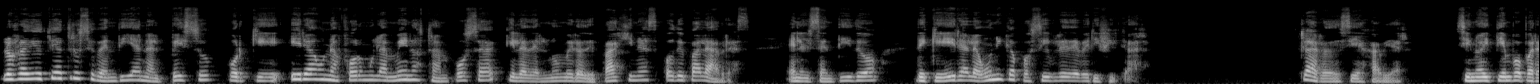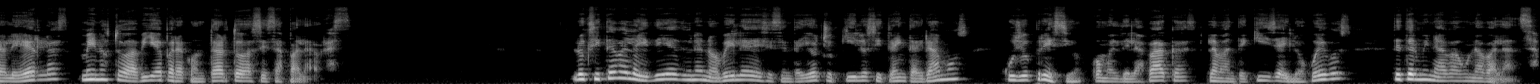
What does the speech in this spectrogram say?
Los radioteatros se vendían al peso porque era una fórmula menos tramposa que la del número de páginas o de palabras, en el sentido de que era la única posible de verificar. Claro, decía Javier, si no hay tiempo para leerlas, menos todavía para contar todas esas palabras. Lo excitaba la idea de una novela de 68 kilos y 30 gramos, cuyo precio, como el de las vacas, la mantequilla y los huevos, determinaba una balanza.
